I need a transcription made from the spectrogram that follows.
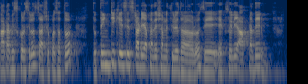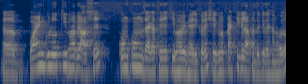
কাটা পিস করেছিল চারশো পঁচাত্তর। তো তিনটি কেস স্টাডি আপনাদের সামনে তুলে ধরা হলো যে অ্যাকচুয়ালি আপনাদের পয়েন্টগুলো কীভাবে আসে, কোন কোন জায়গা থেকে কীভাবে ভ্যারি করে, সেগুলো প্র্যাকটিক্যালি আপনাদেরকে দেখানো হলো।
